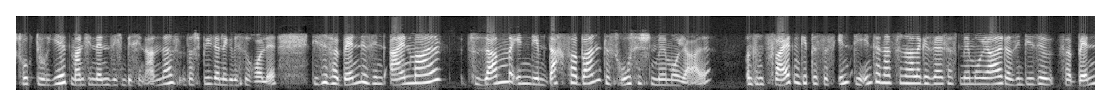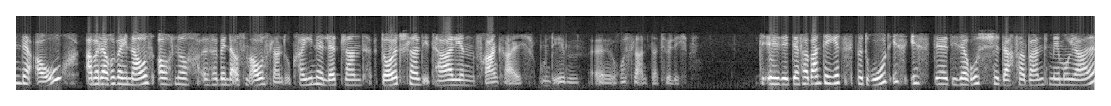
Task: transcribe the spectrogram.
strukturiert, manche nennen sich ein bisschen anders und das spielt eine gewisse Rolle. Diese Verbände sind einmal zusammen in dem Dachverband des russischen Memorial. Und zum Zweiten gibt es das, die internationale Gesellschaft Memorial, da sind diese Verbände auch, aber darüber hinaus auch noch äh, Verbände aus dem Ausland, Ukraine, Lettland, Deutschland, Italien, Frankreich und eben äh, Russland natürlich. Äh, der Verband, der jetzt bedroht ist, ist äh, dieser russische Dachverband Memorial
